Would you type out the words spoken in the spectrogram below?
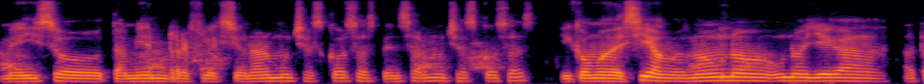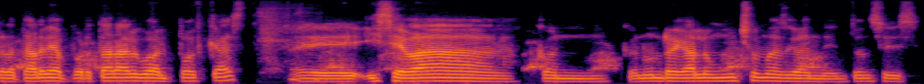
me hizo también reflexionar muchas cosas, pensar muchas cosas. Y como decíamos, ¿no? uno, uno llega a tratar de aportar algo al podcast eh, y se va con, con, un regalo mucho más grande. Entonces,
